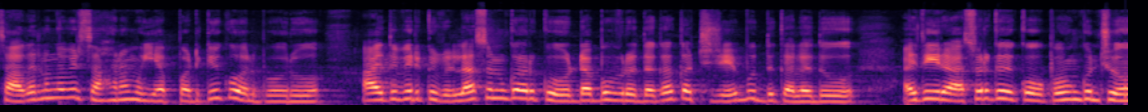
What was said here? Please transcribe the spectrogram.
సాధారణంగా వీరి సహనం ఎప్పటికీ కోల్పోరు. అయితే వీరికి విలాసం కొరకు డబ్బు వృధాగా ఖర్చు చేయ బుద్ధి కలదు. అయితే ఈ రాశివారికి కోపం కొంచెం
